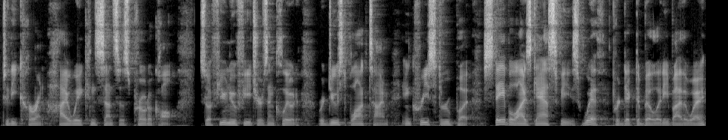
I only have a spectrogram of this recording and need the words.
to the current Highway Consensus protocol. So, a few new features include reduced block time, increased throughput, stabilized gas fees with predictability, by the way,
